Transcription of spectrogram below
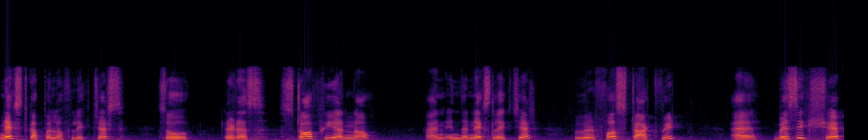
next couple of lectures. So, let us stop here now and in the next lecture we will first start with a basic shape,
